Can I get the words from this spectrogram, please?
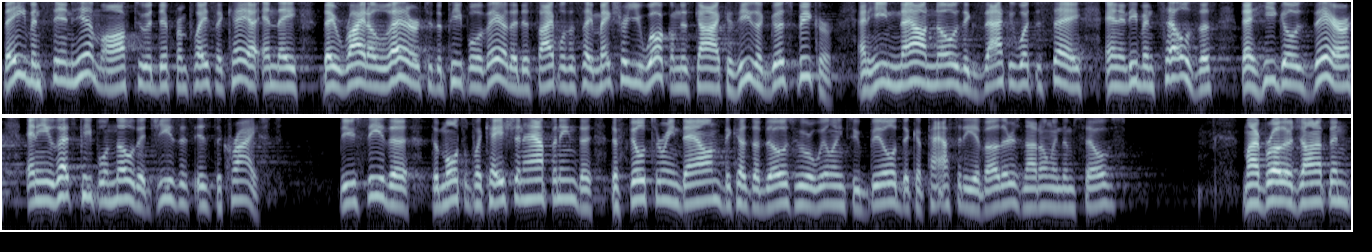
They even send him off to a different place, Achaia, and they, they write a letter to the people there, the disciples, and say, Make sure you welcome this guy because he's a good speaker. And he now knows exactly what to say. And it even tells us that he goes there and he lets people know that Jesus is the Christ. Do you see the, the multiplication happening, the, the filtering down because of those who are willing to build the capacity of others, not only themselves? My brother Jonathan,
